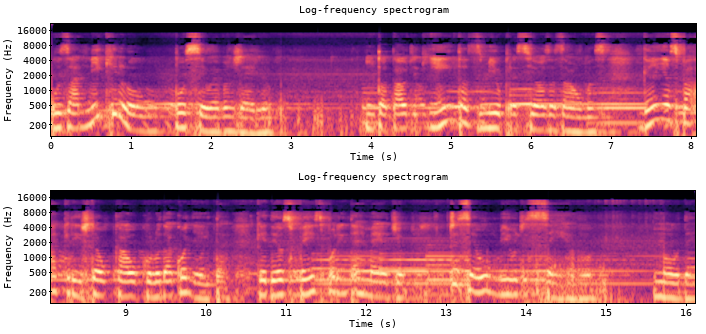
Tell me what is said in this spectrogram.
os aniquilou por seu evangelho. Um total de 500 mil preciosas almas ganhas para Cristo é o cálculo da colheita que Deus fez por intermédio de seu humilde servo, Molden.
